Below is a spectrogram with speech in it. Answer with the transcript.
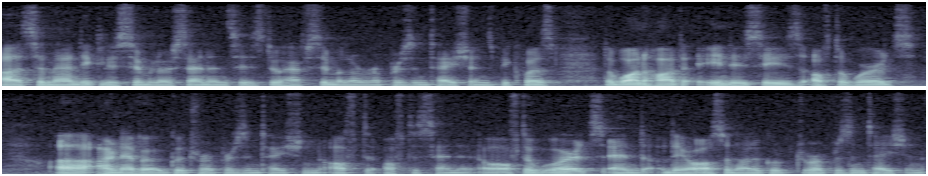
uh, semantically similar sentences to have similar representations because the one hot indices of the words uh, are never a good representation of the of the sentence of the words and they are also not a good representation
